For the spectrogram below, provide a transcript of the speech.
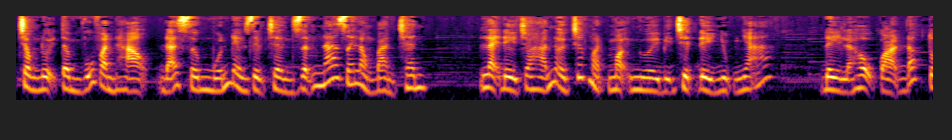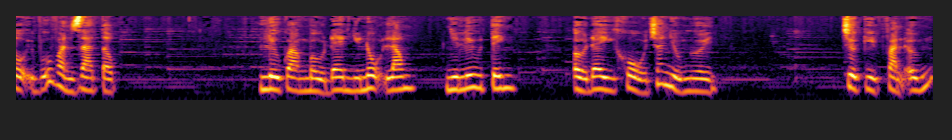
Trong nội tâm Vũ Văn Hạo đã sớm muốn đem Diệp Trần dẫn nát dưới lòng bàn chân, lại để cho hắn ở trước mặt mọi người bị triệt để nhục nhã. Đây là hậu quả đắc tội Vũ Văn gia tộc. Lưu quang màu đen như nộ long, như lưu tinh. Ở đây khổ cho nhiều người. Chưa kịp phản ứng,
